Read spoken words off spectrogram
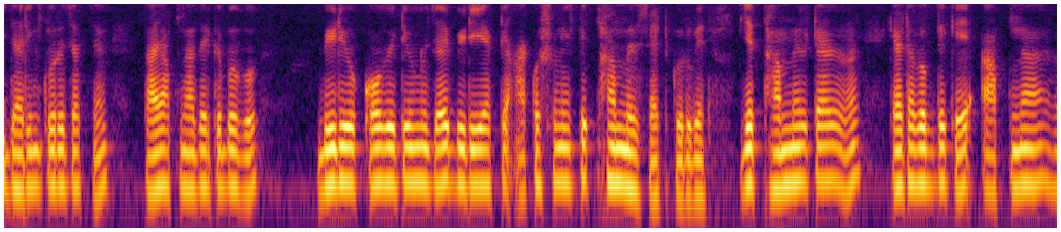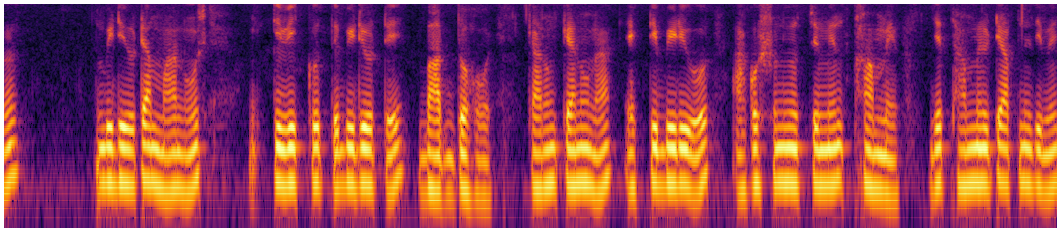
ইদারিং করে যাচ্ছেন, তাই আপনাদেরকে বলব, ভিডিও কোয়ালিটি অনুযায়ী ভিডিও একটি আকর্ষণীয় একটি থাম্বনেল সেট করবেন। যে থাম্বনেলটার ক্যাটালগ দেখে আপনার ভিডিওটা মানুষ ক্লিক করতে ভিডিওতে বাধ্য হয়। কারণ কেননা, একটি ভিডিও আকর্ষণীয় হচ্ছে মেন থাম্বনেল যে থাম্বনেলটি আপনি দেবেন,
